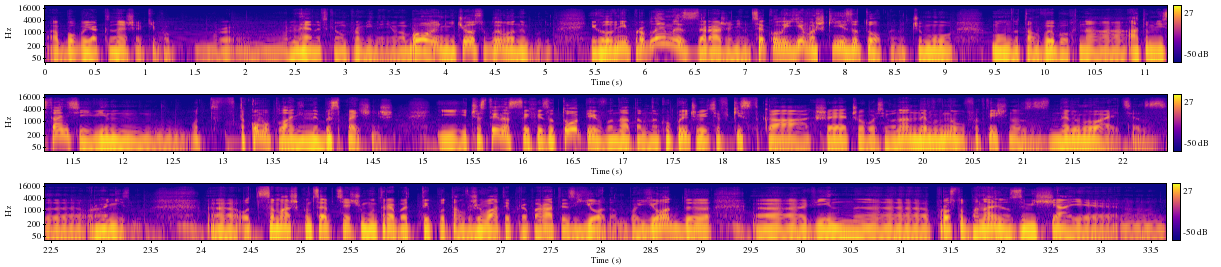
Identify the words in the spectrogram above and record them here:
або як знаєш, як типу рентгенівським опроміненням, або mm-hmm. нічого особливого не буде. І головні проблеми з зараженням це коли є важкі ізотопи. От Чому, мовно, там вибух на атомній станції він от в такому плані небезпечніший. І частина з цих ізотопів вона там накопичується в кістках, ще чогось, і вона не ну, фактично не вимивається з е, організму. Е, от сама ж концепція, чому треба типу там вживати препарати з йодом, бо йод е, він просто банально заміщає е,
